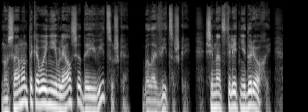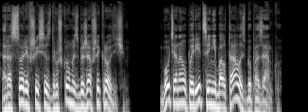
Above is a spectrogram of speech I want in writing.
Но сам он таковой не являлся, да и Вицушка была Вицушкой, семнадцатилетней дурехой, рассорившейся с дружком и сбежавшей к родичам. Будь она упырицей, не болталась бы по замку.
